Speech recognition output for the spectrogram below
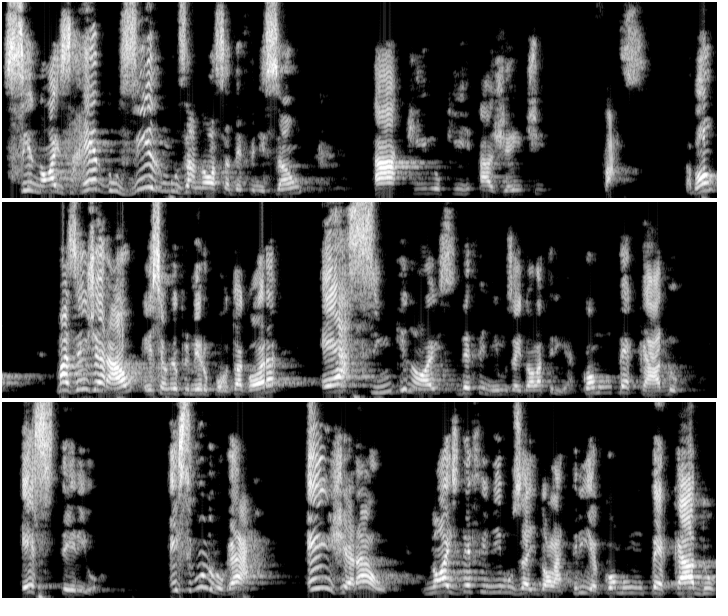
se nós reduzirmos a nossa definição àquilo que a gente faz. Tá bom? Mas em geral, esse é o meu primeiro ponto agora, é assim que nós definimos a idolatria, como um pecado exterior. Em segundo lugar, em geral, nós definimos a idolatria como um pecado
